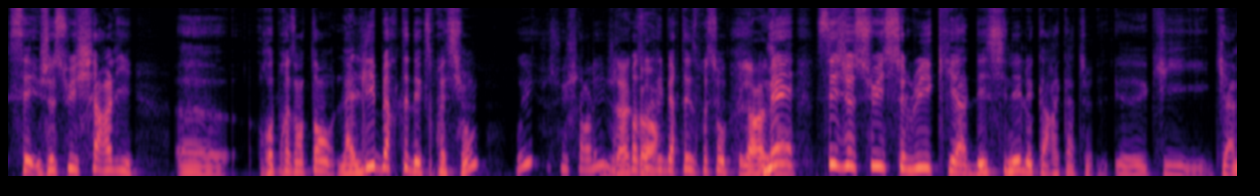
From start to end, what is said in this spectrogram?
c'est je suis Charlie euh, représentant la liberté d'expression. Oui, je suis Charlie, je représente la liberté d'expression. Mais si je suis celui qui a dessiné le caricature, euh, qui, qui, a,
